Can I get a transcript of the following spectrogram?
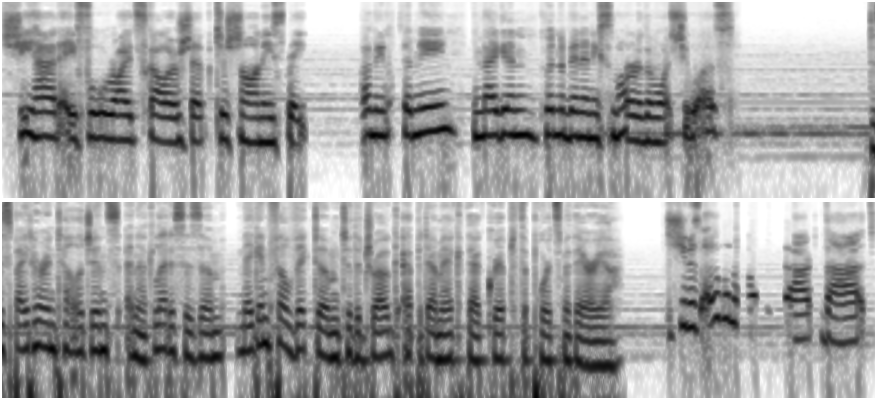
She had a full ride scholarship to Shawnee State. I mean, to me, Megan couldn't have been any smarter than what she was. Despite her intelligence and athleticism, Megan fell victim to the drug epidemic that gripped the Portsmouth area. She was open about the fact that,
